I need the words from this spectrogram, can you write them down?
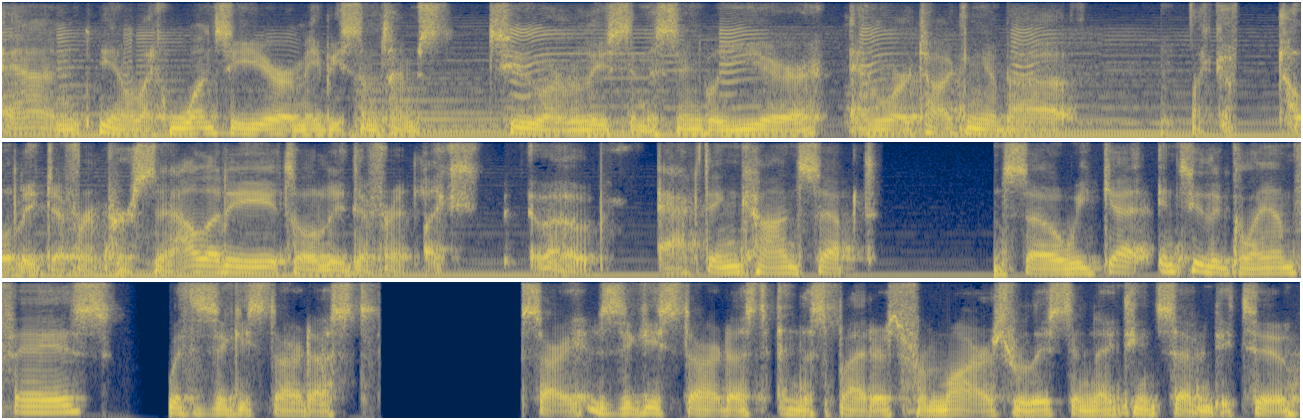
And, you know, like once a year, or maybe sometimes two are released in a single year. And we're talking about like a totally different personality, totally different like uh, acting concept. So we get into the glam phase with Ziggy Stardust. Sorry, Ziggy Stardust and the Spiders from Mars, released in 1972.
